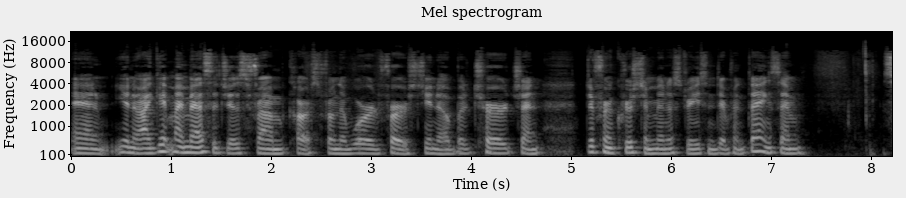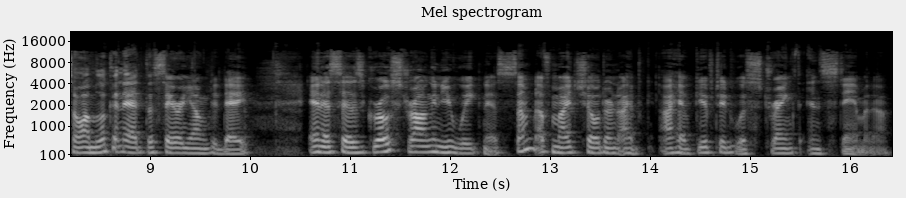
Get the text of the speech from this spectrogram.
And, you know, I get my messages from, course, from the word first, you know, but church and different Christian ministries and different things. And so I'm looking at the Sarah Young today, and it says, grow strong in your weakness. Some of my children I've, I have gifted with strength and stamina,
